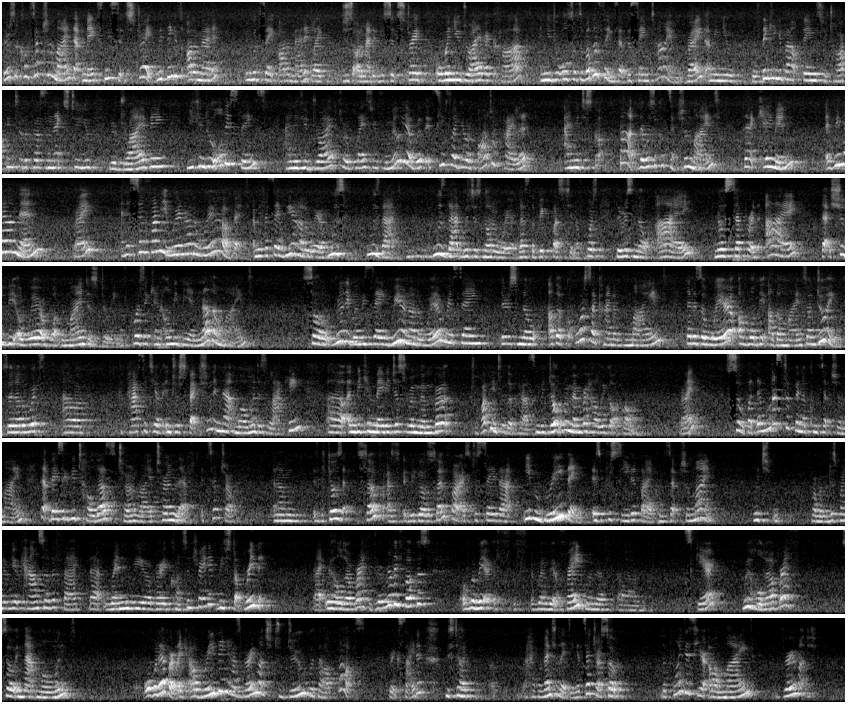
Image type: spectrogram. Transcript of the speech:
There's a conceptual mind that makes me sit straight. We think it's automatic. We would say automatic, like just automatically sit straight. Or when you drive a car and you do all sorts of other things at the same time, right? I mean, you, you're thinking about things, you're talking to the person next to you, you're driving. You can do all these things. And if you drive to a place you're familiar with, it seems like you're an autopilot and you just got. But there was a conceptual mind that came in every now and then, right? And it's so funny, we're not aware of it. I mean, if I say we are not aware, who's who's that? Who's that which is not aware? That's the big question. Of course, there is no I, no separate I that should be aware of what the mind is doing. Of course, it can only be another mind. So really, when we say we are not aware, we're saying there's no other coarser kind of mind that is aware of what the other minds are doing. So in other words, our capacity of introspection in that moment is lacking, uh, and we can maybe just remember talking to the person. We don't remember how we got home, right? So, but there must have been a conceptual mind that basically told us turn right, turn left, etc. Um, it goes so as if we go so far as to say that even breathing is preceded by a conceptual mind, which from a Buddhist point of view, accounts for the fact that when we are very concentrated, we stop breathing. Right? We hold our breath. If we're really focused, when we are, when we're afraid, when we're um, scared, we hold our breath. So in that moment, or whatever, like our breathing has very much to do with our thoughts. We're excited, we start hyperventilating, etc. So the point is here, our mind very much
